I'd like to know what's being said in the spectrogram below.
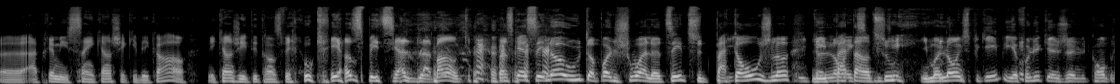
euh, après mes cinq ans chez Québécois, mais quand j'ai été transféré aux créances spéciales de la banque. Parce que c'est là où tu n'as pas le choix. Là. Tu te patauges, là, Ils les pattes en dessous. Ils me l'ont expliqué, puis il a fallu que je le comprenne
